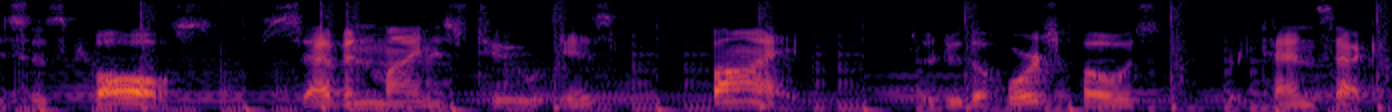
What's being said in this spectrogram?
This is false. 7 minus 2 is 5. So do the horse pose for 10 seconds.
